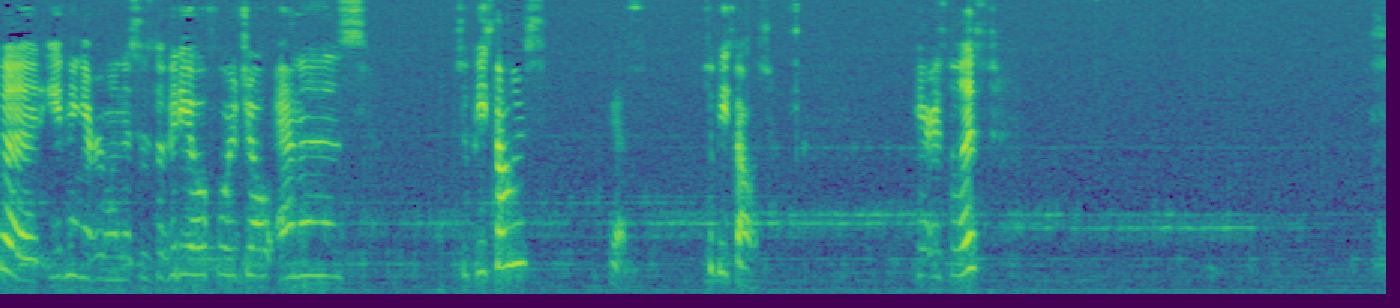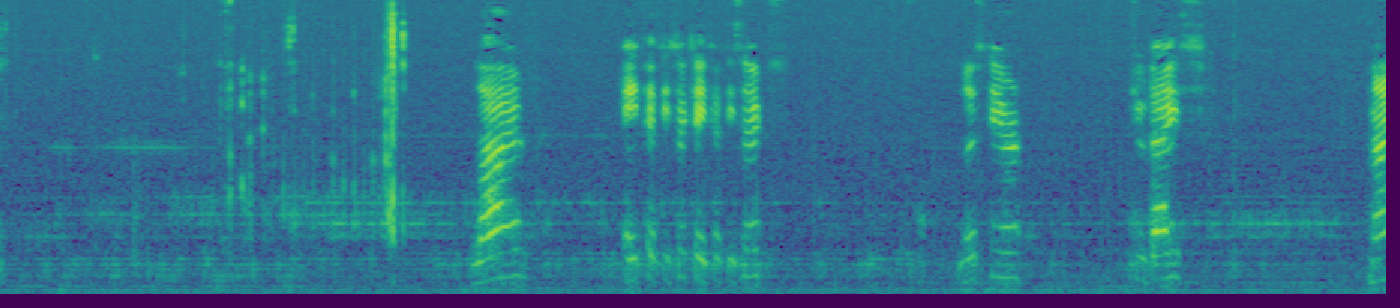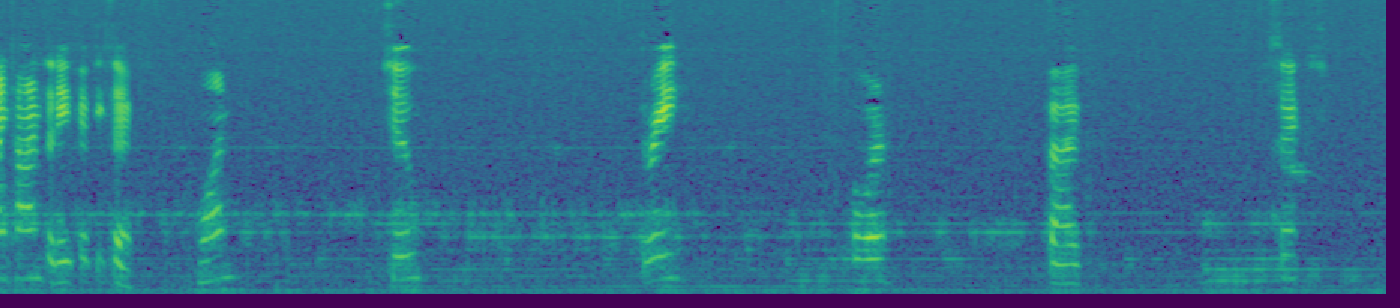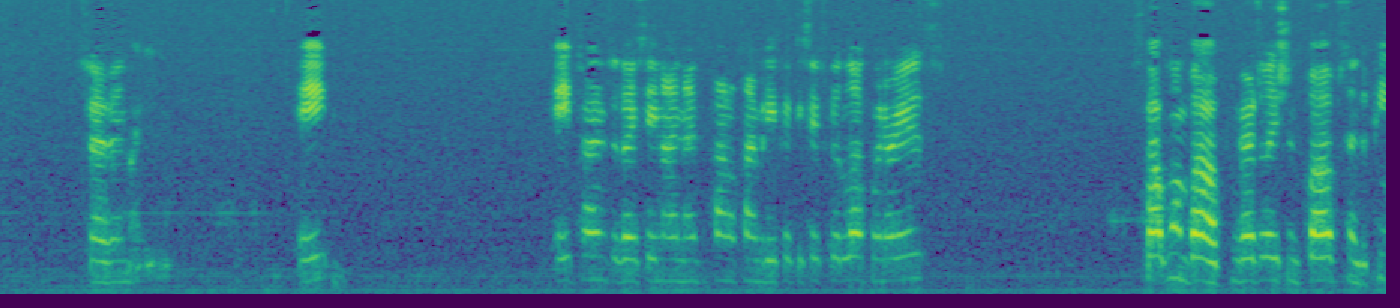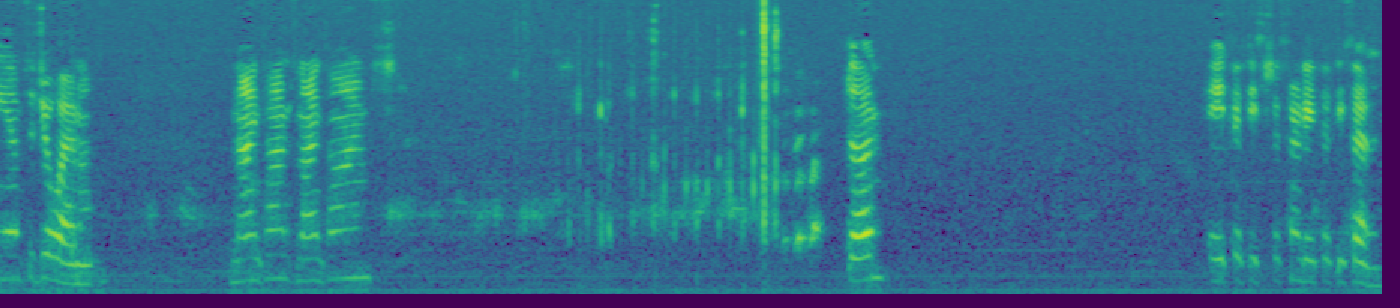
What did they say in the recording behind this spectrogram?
Good evening, everyone. This is the video for Joanna's two piece dollars. Yes, two piece dollars. Here is the list. Live, 856, 856. List here, two dice, nine times at 856. One, two, three, four, five, six, seven, eight. Eight times, as I say nine? Ninth final time at 856. Good luck. Winner is spot one, Bob. Congratulations, Bob. Send a PM to Joanna. Nine times, nine times. Done. 850, just turned 857.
